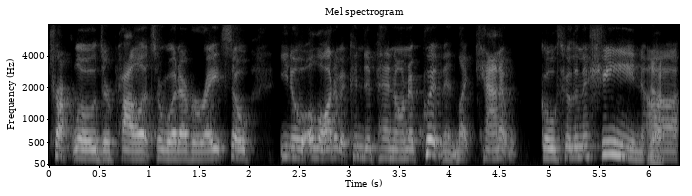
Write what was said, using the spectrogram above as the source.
truckloads or pallets or whatever right so you know a lot of it can depend on equipment like can it go through the machine Yeah. uh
